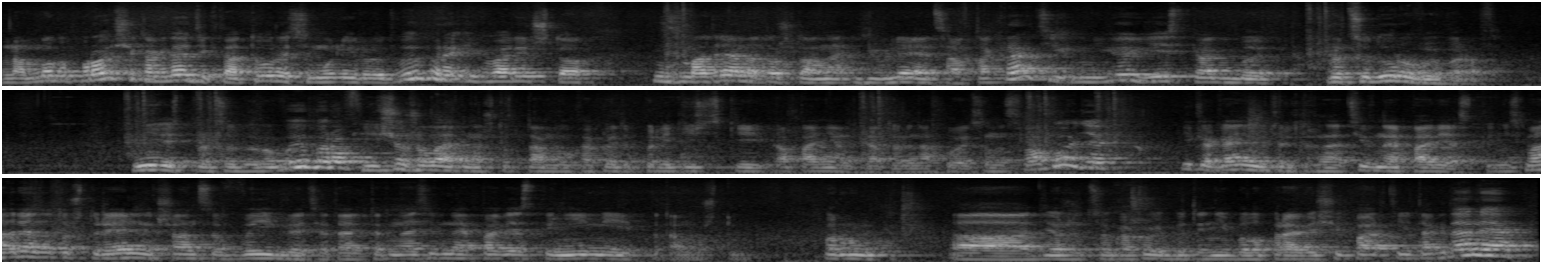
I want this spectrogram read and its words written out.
Намного проще, когда диктатура симулирует выборы и говорит, что несмотря на то, что она является автократией, у нее есть как бы процедура выборов. У нее есть процедура выборов, еще желательно, чтобы там был какой-то политический оппонент, который находится на свободе, и какая-нибудь альтернативная повестка. Несмотря на то, что реальных шансов выиграть эта альтернативная повестка не имеет, потому что руль а, держится у какой бы то ни было правящей партии и так далее,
